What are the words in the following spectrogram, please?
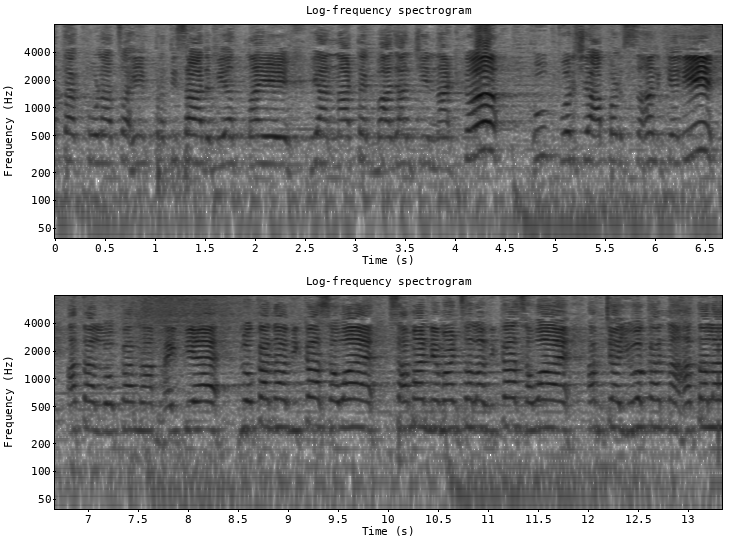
आता कोणाचाही प्रतिसाद मिळत नाही. या नाटकबाजांची नाटकं खूप वर्ष आपण सहन केली. आता लोकांना माहिती आहे लोकांना विकास हवाय सामान्य माणसाला विकास हवाय आमच्या युवकांना हाताला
